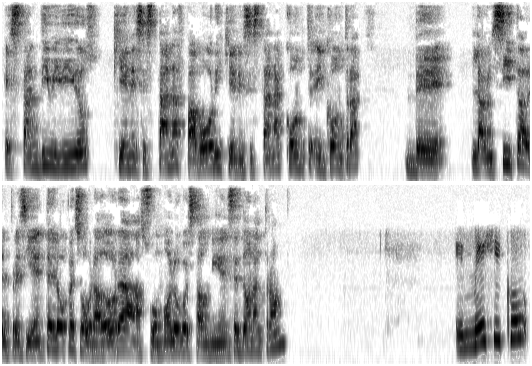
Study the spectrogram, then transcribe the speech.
están divididos quienes están a favor y quienes están en contra de la visita del presidente López Obrador a su homólogo estadounidense Donald Trump? En México,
